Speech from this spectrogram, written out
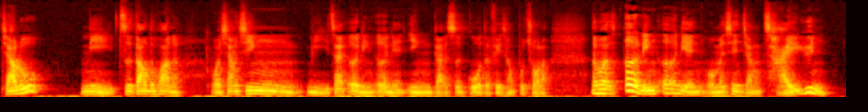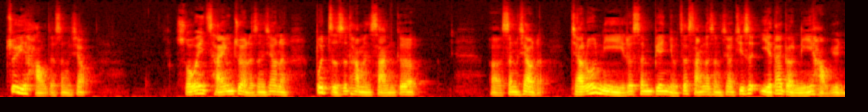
假如你知道的话呢，我相信你在二零二年应该是过得非常不错了。那么二零二二年，我们先讲财运最好的生肖。所谓财运最好的生肖呢，不只是他们三个呃生肖的。假如你的身边有这三个生肖，其实也代表你好运，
